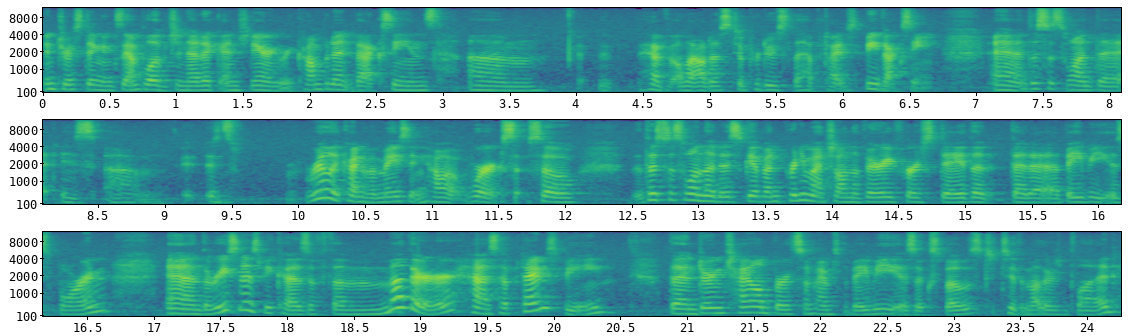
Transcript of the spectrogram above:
interesting example of genetic engineering. Recombinant vaccines um, have allowed us to produce the hepatitis B vaccine. And this is one that is um, it's really kind of amazing how it works. So this is one that is given pretty much on the very first day that, that a baby is born. And the reason is because if the mother has hepatitis B, then during childbirth, sometimes the baby is exposed to the mother's blood.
